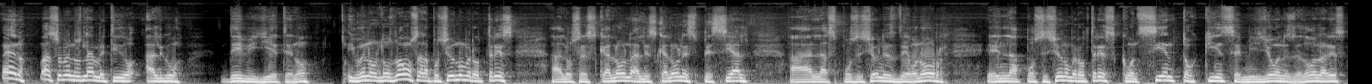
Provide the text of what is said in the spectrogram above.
bueno, más o menos le ha metido algo de billete, ¿no? Y bueno, nos vamos a la posición número 3, a los escalón, al escalón especial, a las posiciones de honor. En la posición número 3 con 115 millones de dólares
